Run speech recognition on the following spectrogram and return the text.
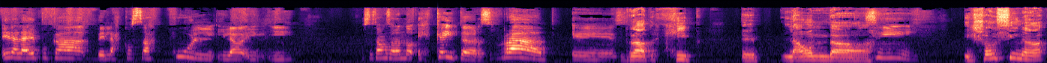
era la época de las cosas cool y la y, y- o sea, estamos hablando skaters, rap, eh, Rat, hip, eh, la onda. sí, Y John Cena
